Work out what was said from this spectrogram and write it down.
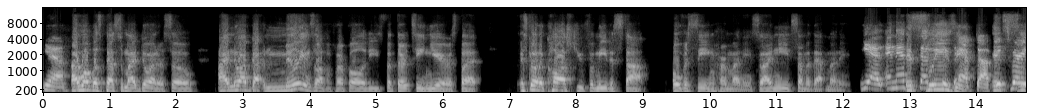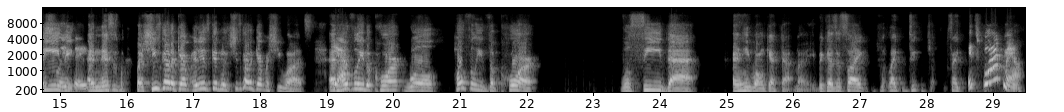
Yeah, I want what's best for my daughter. So I know I've gotten millions off of her for all of these for 13 years, but it's going to cost you for me to stop overseeing her money. So I need some of that money. yeah, and that's It's that's sleazy. up. It's, very sleazy. And this is, but she's going to get, it is good news. She's going to get what she wants. And Yeah. hopefully the court will, hopefully the court will see that and he won't get that money because it's like, like, d- it's like, It's blackmail.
